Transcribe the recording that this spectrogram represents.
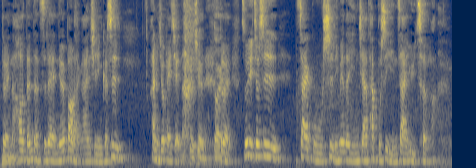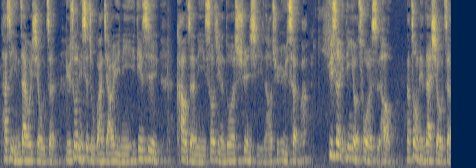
对，然后等等之类，你会抱得很安心。可是啊，你就赔钱了，赔钱，对，对。所以就是在股市里面的赢家，他不是赢在预测啊，他是赢在会修正。比如说你是主观交易，你一定是靠着你收集很多的讯息，然后去预测嘛。预测一定有错的时候，那重点在修正。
